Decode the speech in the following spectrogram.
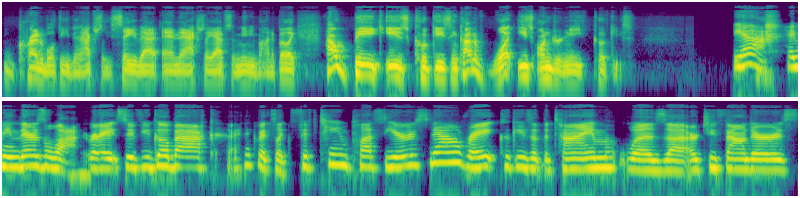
incredible to even actually say that and actually have some meaning behind it. But like, how big is Cookies, and kind of what is underneath Cookies? Yeah, I mean, there's a lot, right? So if you go back, I think it's like 15 plus years now, right? Cookies at the time was uh, our two founders,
